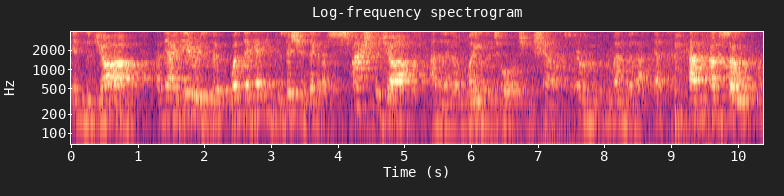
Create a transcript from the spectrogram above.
in the jar. And the idea is that when they get in position, they're going to smash the jar and then they're going to wave the torch and shout. Remember that, yeah? And, and so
